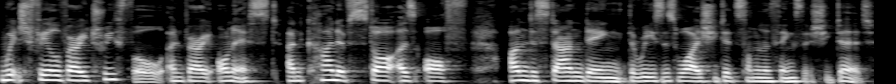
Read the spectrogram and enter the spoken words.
which feel very truthful and very honest and kind of start us off understanding the reasons why she did some of the things that she did.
